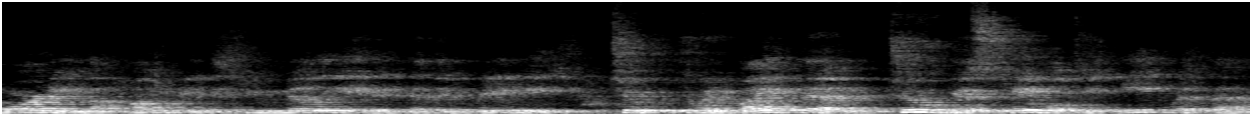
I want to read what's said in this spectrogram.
mourning, the hungry, the humiliated, and the greedy, to, to invite them to his table to eat with them,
